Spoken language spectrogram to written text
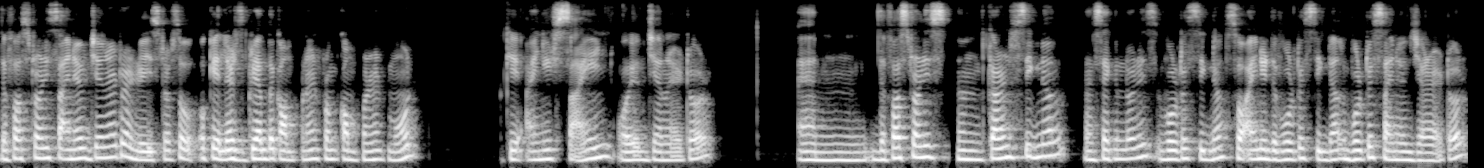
the first one is sine wave generator and resistor. So okay let's grab the component from component mode. Okay i need sine wave generator. And the first one is um, current signal and second one is voltage signal. So i need the voltage signal voltage sine wave generator.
